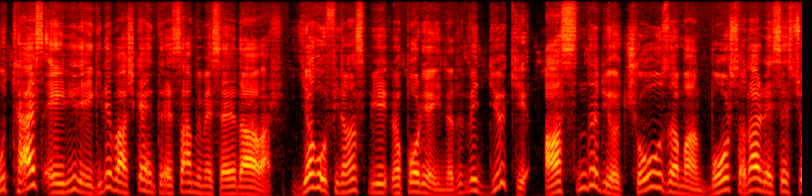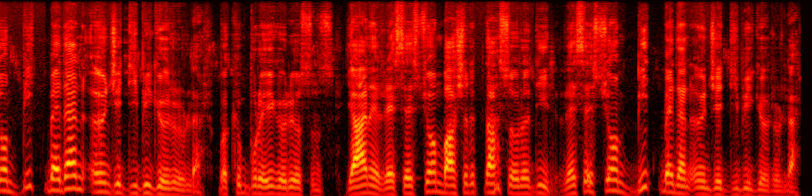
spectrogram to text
Bu ters eğriyle ilgili başka enteresan bir mesele daha var. Yahoo Finans bir rapor yayınladı ve diyor ki aslında diyor çoğu zaman borsalar resesyon bitmeden önce dibi görürler. Bakın burayı görüyorsunuz. Yani resesyon başladıktan sonra değil, resesyon bitmeden önce dibi görürler.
